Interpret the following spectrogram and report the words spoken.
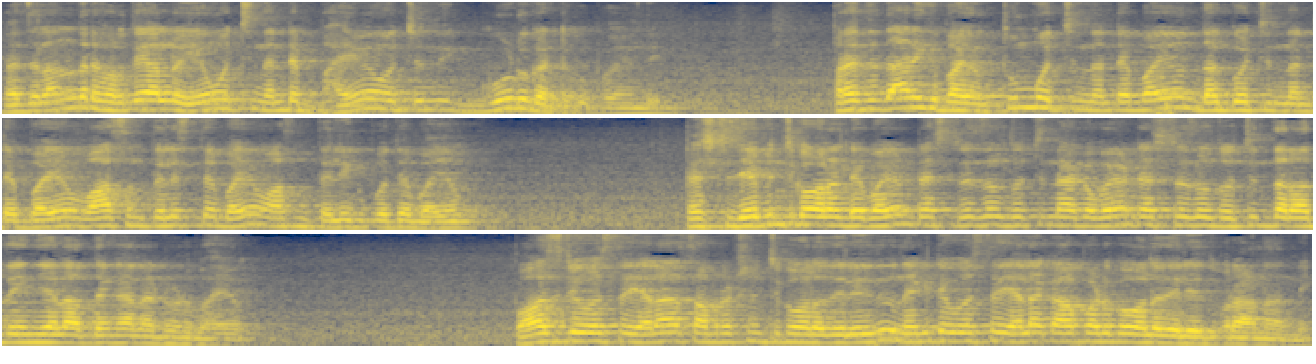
ప్రజలందరి హృదయాల్లో ఏమొచ్చిందంటే భయమే వచ్చింది గూడు కట్టుకుపోయింది. ప్రతిదానికి భయం తుమ్ము వచ్చిందంటే భయం దగ్గు వచ్చిందంటే భయం వాసన తెలిస్తే భయం వాసన తెలియకపోతే భయం. టెస్ట్ చేయించుకోవాలంటే భయం టెస్ట్ రిజల్ట్స్ వచ్చిందాక భయం టెస్ట్ రిజల్ట్స్ వచ్చిన తర్వాత ఏం చేయాలో అర్థం కానటువంటి భయం. పాజిటివ్ వస్తే ఎలా సంరక్షించుకోవాలో తెలియదు నెగిటివ్ వస్తే ఎలా కాపాడుకోవాలో తెలియదు ప్రాణాన్ని.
